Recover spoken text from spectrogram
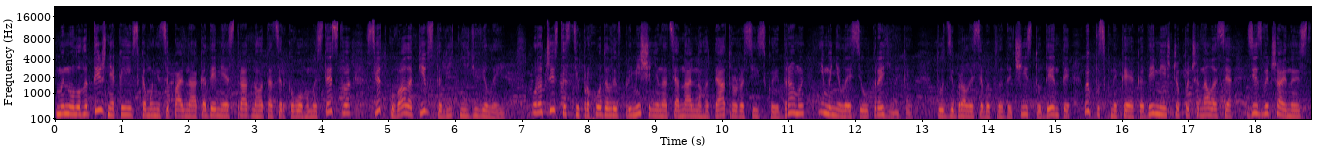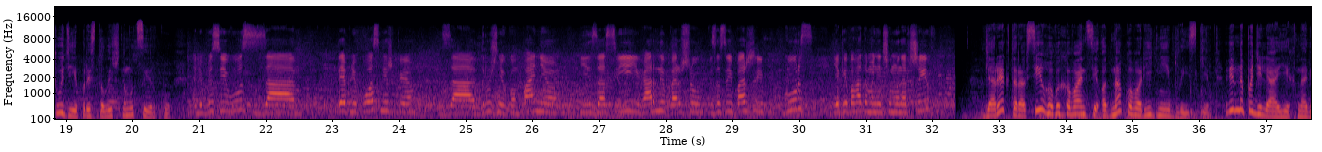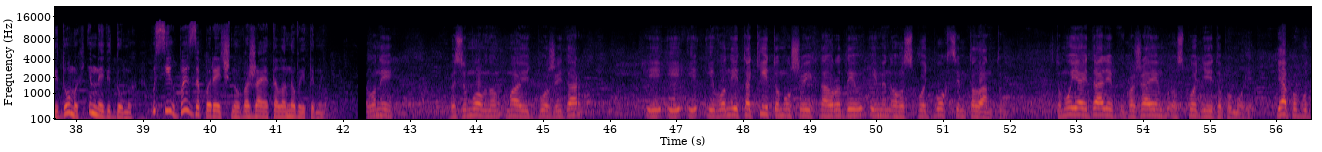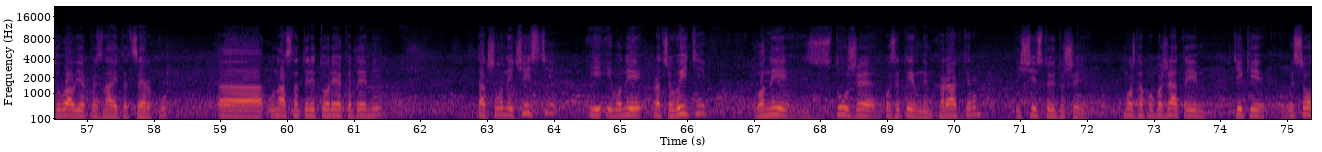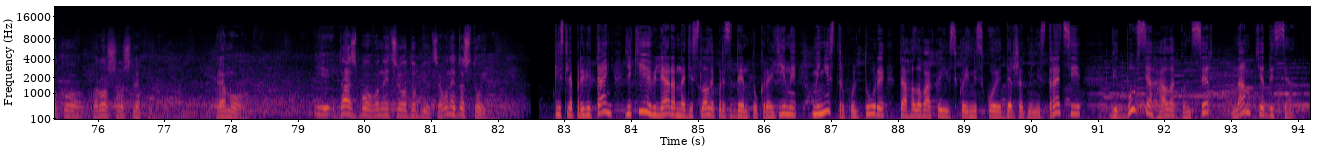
Минулого тижня Київська муніципальна академія естрадного та циркового мистецтва святкувала півстолітній ювілей. Урочистості проходили в приміщенні Національного театру російської драми імені Лесі Українки. Тут зібралися викладачі, студенти, випускники академії, що починалася зі звичайної студії при столичному цирку. Люблю свій вуз за теплі посмішки, за дружню компанію і за свій гарний першу за свій перший курс, який багато мене чому навчив. Для ректора всі його вихованці однаково рідні і близькі. Він не поділяє їх на відомих і невідомих. Усіх беззаперечно вважає талановитими. Вони безумовно мають Божий дар, і, і, і, і вони такі, тому що їх нагородив іменно Господь Бог цим талантом. Тому я і далі бажаю їм Господньої допомоги. Я побудував, як ви знаєте, церкву е, у нас на території академії. Так що вони чисті і, і вони працьовиті, вони з дуже позитивним характером і з чистою душею. Можна побажати їм тільки високого, хорошого шляху, прямого. І дасть Бог, вони цього доб'ються. Вони достойні. Після привітань, які ювілярам надіслали президент України, міністр культури та голова Київської міської держадміністрації, відбувся гала-концерт Нам 50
